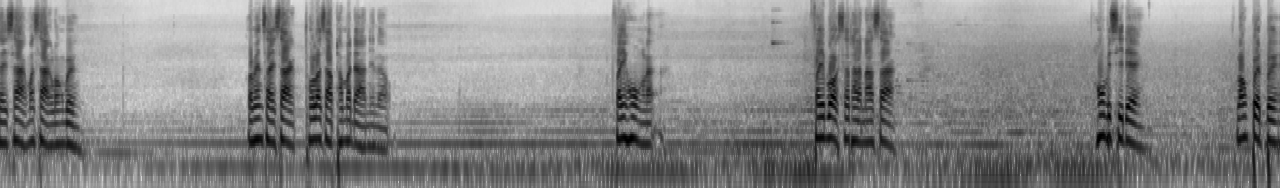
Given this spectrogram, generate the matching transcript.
สายสากมาสากลองเบิงก็เป็นสายสากโทรศัพท์ธรรมดานี่แล้ว ไฟหงละ ไฟบอกสถานะสาก ห้องเป็นสีแดง ลองเปิดเบิง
